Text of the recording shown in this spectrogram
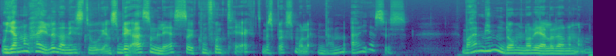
Og gjennom hele denne historien så blir jeg som leser konfrontert med spørsmålet hvem er Jesus? Hva er min dom når det gjelder denne mannen?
